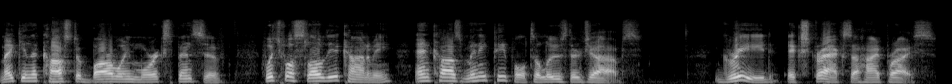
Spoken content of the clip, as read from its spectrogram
making the cost of borrowing more expensive, which will slow the economy and cause many people to lose their jobs. Greed extracts a high price.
